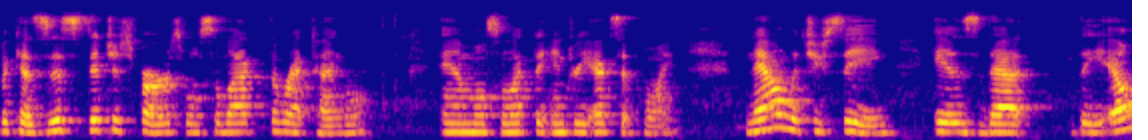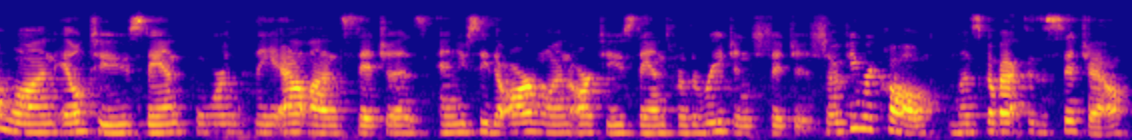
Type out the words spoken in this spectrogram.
because this stitches first, we'll select the rectangle and we'll select the entry exit point. Now what you see is that the L1, L2 stand for the outline stitches, and you see the R1, R2 stands for the region stitches. So if you recall, let's go back to the stitch out.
